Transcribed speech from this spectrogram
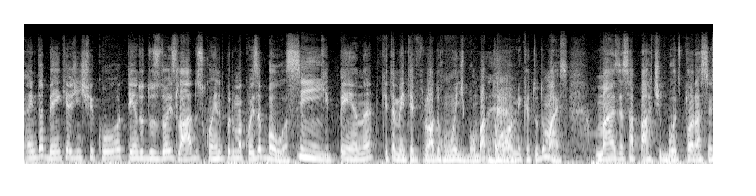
ainda bem que a gente ficou tendo dos dois lados correndo por uma coisa boa. Sim. Que pena que também teve pro lado ruim de bomba atômica e tudo mais. Mas essa parte boa de exploração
